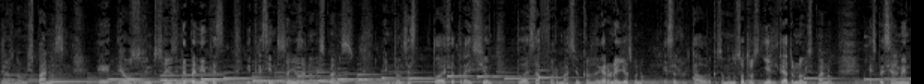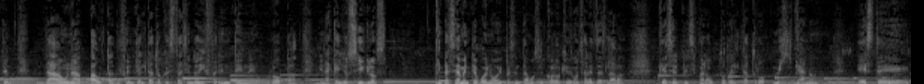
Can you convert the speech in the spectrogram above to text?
de los novohispanos. Eh, digamos 200 años independientes y 300 años de novohispanos. Entonces, toda esa tradición, toda esa formación que nos legaron ellos, bueno, es el resultado de lo que somos nosotros. Y el teatro novohispano, especialmente, da una pauta diferente al teatro que se está haciendo diferente en Europa en aquellos siglos. Y precisamente, bueno, hoy presentamos el coloquio de González de Eslava, que es el principal autor del teatro mexicano. Este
